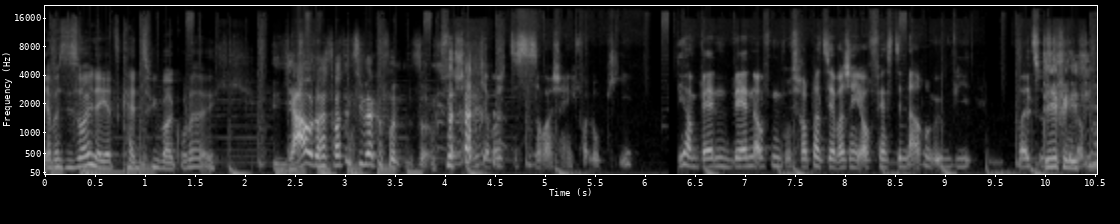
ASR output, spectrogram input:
Ja, aber sie sollen ja jetzt keinen Zwieback, oder? Ich, Ja, aber du hast trotzdem Zwieback gefunden. So. Wahrscheinlich, aber das ist auch wahrscheinlich voll okay. Die haben, werden, werden auf dem Schrottplatz ja wahrscheinlich auch feste Nahrung irgendwie mal zu sich Definitiv.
